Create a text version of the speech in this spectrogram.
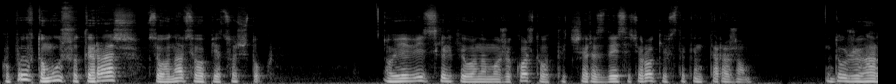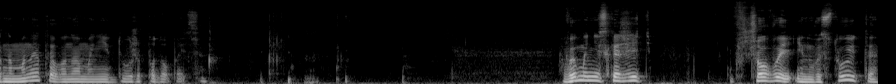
Купив тому, що тираж всього-навсього 500 штук. Уявіть, скільки вона може коштувати через 10 років з таким тиражом. Дуже гарна монета, вона мені дуже подобається. Ви мені скажіть, в що ви інвестуєте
